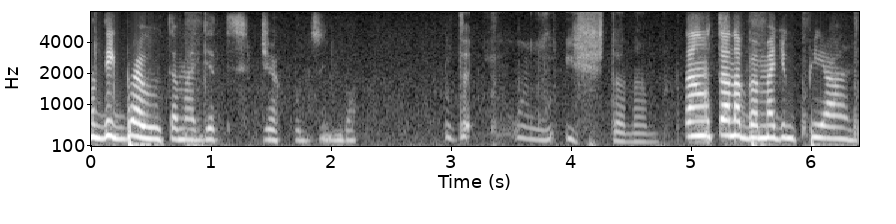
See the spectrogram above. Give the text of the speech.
Addig beültem egyet jacuzziba. De, ú, Istenem. Aztán utána bemegyünk piálni.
